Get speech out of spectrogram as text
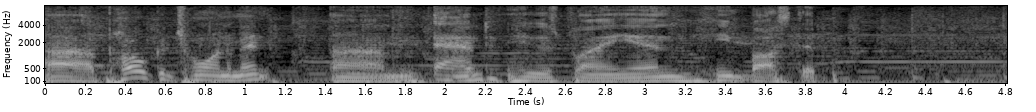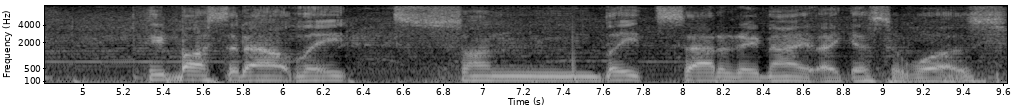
uh, poker tournament. Um, and he was playing in. He busted. He busted out late Sun, late Saturday night, I guess it was.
